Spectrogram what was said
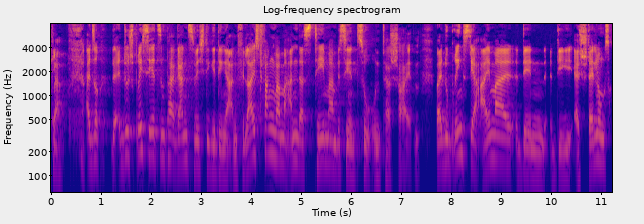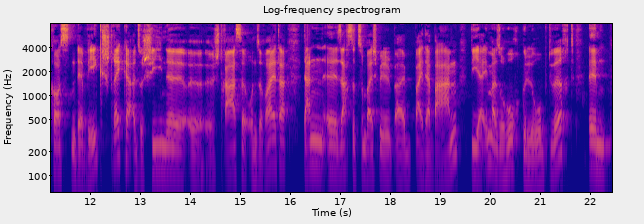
Klar. Also du sprichst jetzt ein paar ganz wichtige Dinge an. Vielleicht fangen wir mal an, das Thema ein bisschen zu unterscheiden, weil du bringst ja einmal den die Erstellungskosten der Wegstrecke, also Schiene, äh, Straße und so weiter. Dann äh, sagst du zum Beispiel bei bei der Bahn, die ja immer so hoch gelobt wird, ähm,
